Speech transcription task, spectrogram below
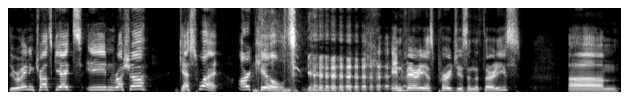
the remaining Trotskyites in Russia, guess what? Are killed in various purges in the 30s. Um,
